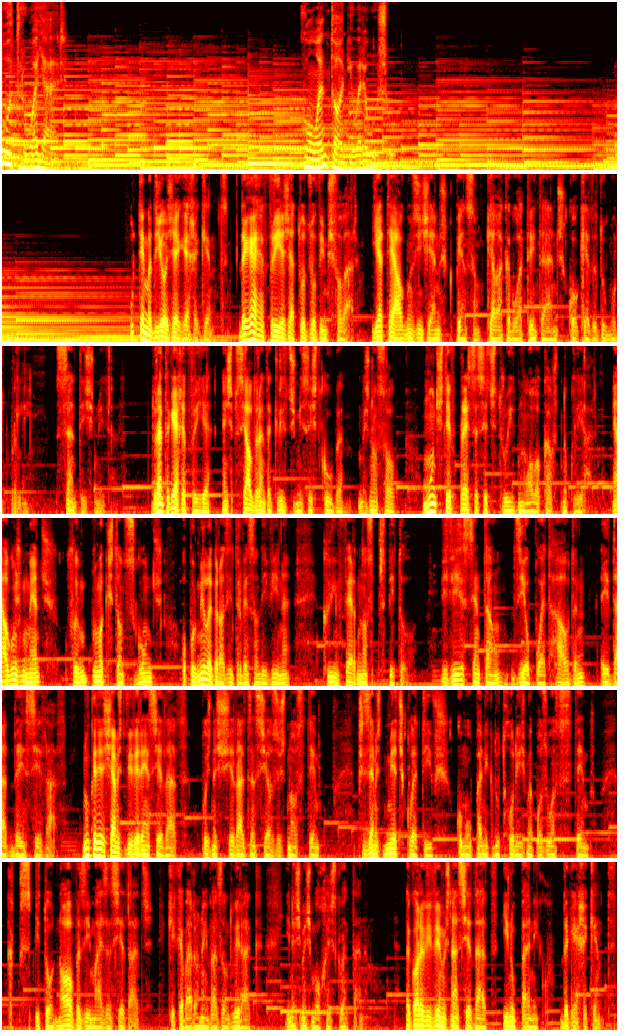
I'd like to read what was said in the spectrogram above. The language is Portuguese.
Outro olhar. Com António Araújo. O tema de hoje é a Guerra Quente. Da Guerra Fria já todos ouvimos falar. E até há alguns ingênuos que pensam que ela acabou há 30 anos com a queda do Muro de Berlim. Santa ingenuidade. Durante a Guerra Fria, em especial durante a crise dos mísseis de Cuba, mas não só, o mundo esteve prestes a ser destruído num holocausto nuclear. Em alguns momentos, foi por uma questão de segundos ou por milagrosa intervenção divina que o inferno não se precipitou. Vivia-se então, dizia o poeta Howden, a idade da ansiedade. Nunca deixámos de viver em ansiedade, pois nas sociedades ansiosas do nosso tempo precisamos de medos coletivos, como o pânico do terrorismo após o 11 de setembro, que precipitou novas e mais ansiedades, que acabaram na invasão do Iraque e nas masmorras de Guantánamo. Agora vivemos na ansiedade e no pânico da guerra quente.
